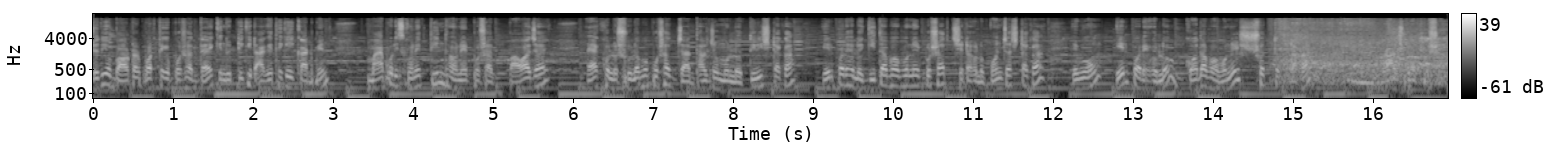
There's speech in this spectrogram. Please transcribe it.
যদিও বারোটার পর থেকে প্রসাদ দেয়, কিন্তু টিকিট আগে থেকেই কাটবেন। মায়াপুর ইস্কনে তিন ধরনের প্রসাদ পাওয়া যায়। এক হলো সুলভ প্রসাদ, যার ধার্য মূল্য তিরিশ টাকা। এরপরে হলো গীতা ভবনের প্রসাদ, সেটা হলো পঞ্চাশ টাকা, এবং এরপরে হলো গদা ভবনের সত্তর টাকা রাজগোড়া প্রসাদ।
